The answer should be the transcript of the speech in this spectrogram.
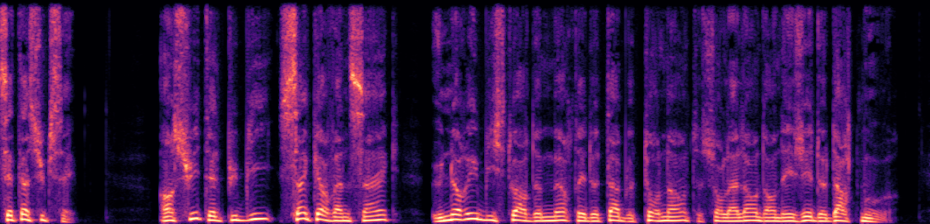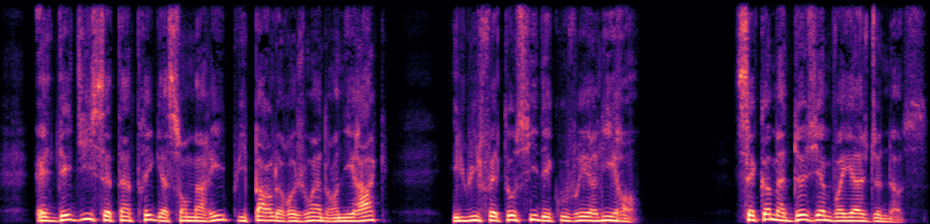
C'est un succès. Ensuite, elle publie 5h25, une horrible histoire de meurtre et de table tournante sur la lande enneigée de Dartmoor. Elle dédie cette intrigue à son mari, puis part le rejoindre en Irak. Il lui fait aussi découvrir l'Iran. C'est comme un deuxième voyage de noces.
